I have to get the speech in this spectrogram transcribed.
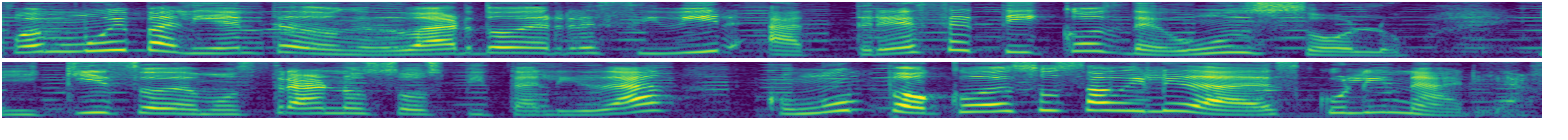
Fue muy valiente don Eduardo de recibir a 13 ticos de un solo y quiso demostrarnos su hospitalidad con un poco de sus habilidades culinarias.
